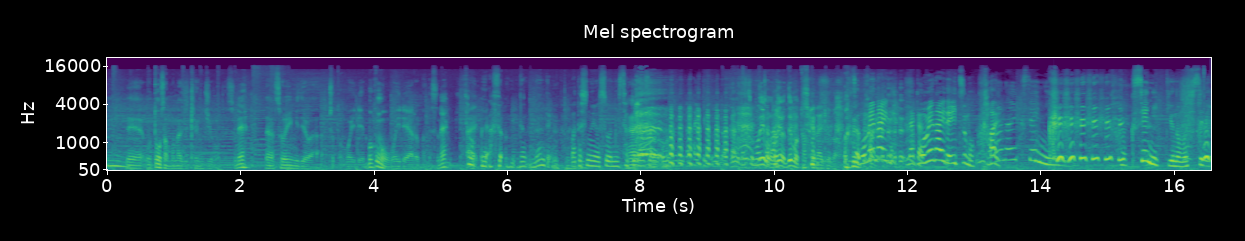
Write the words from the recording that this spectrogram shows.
うん。でお父さんも同じ拳銃もですね。だからそういう意味ではちょっと思い入れ僕も思い入れある馬ですね。そうあそうななんで私の予想に桜井さんの思い入れが入ってくるのか私もちょっとでもでもでも買ってないけど。揉めないでなんか。揉めないでいつも。買わないくせに、くせにっていうのも失礼。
